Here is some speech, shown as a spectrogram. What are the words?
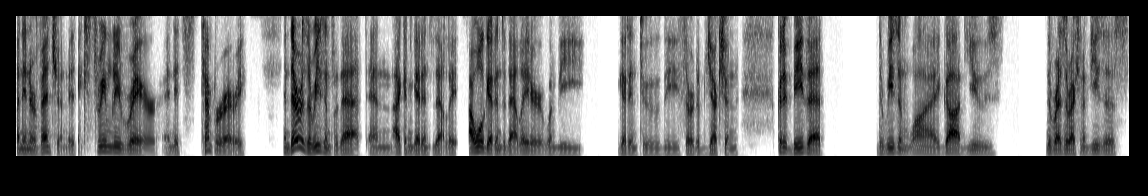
an intervention it's extremely rare and it's temporary and there is a reason for that and i can get into that later i will get into that later when we get into the third objection. Could it be that the reason why God used the resurrection of Jesus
